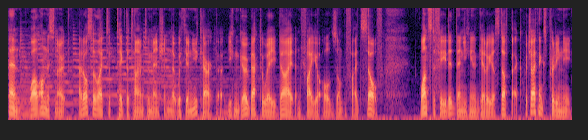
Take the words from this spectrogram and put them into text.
And, while on this note, I'd also like to take the time to mention that with your new character, you can go back to where you died and fight your old zombified self. Once defeated, then you can get all your stuff back, which I think is pretty neat.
